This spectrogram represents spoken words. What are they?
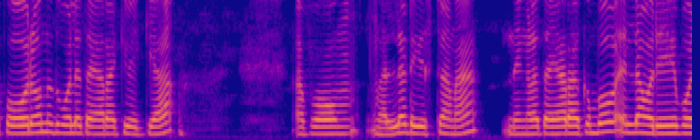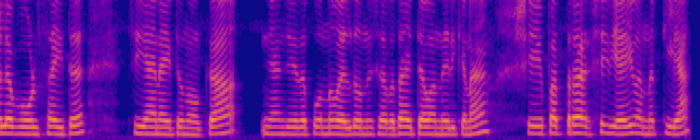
അപ്പോൾ ഓരോന്ന് ഇതുപോലെ തയ്യാറാക്കി വയ്ക്കുക അപ്പോൾ നല്ല ടേസ്റ്റാണ് നിങ്ങൾ തയ്യാറാക്കുമ്പോൾ എല്ലാം ഒരേപോലെ ബോൾസായിട്ട് ചെയ്യാനായിട്ട് നോക്കുക. ഞാൻ ചെയ്തപ്പോൾ ഒന്ന് വലുതൊന്ന് ചെറുതായിട്ടാണ് വന്നിരിക്കണേ. ഷേപ്പ് അത്ര ശരിയായി വന്നിട്ടില്ല.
